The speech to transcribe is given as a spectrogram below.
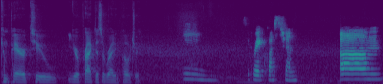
compare to your practice of writing poetry? Mm, it's a great question. Um,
